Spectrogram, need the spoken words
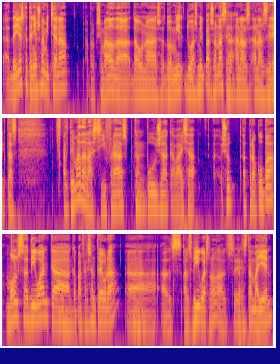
Eh, Deies que tenies una mitjana aproximada d'unes 2.000 2.000 persones Sí. en, els, en els directes. El tema de les xifres, que Mm. puja, que baixa, això et preocupa? Molts diuen que, mm. que prefereixen treure eh, mm. els, els viewers, no? els Sí. que t'estan veient,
